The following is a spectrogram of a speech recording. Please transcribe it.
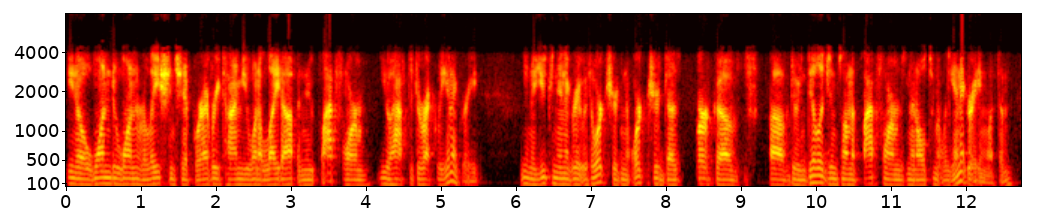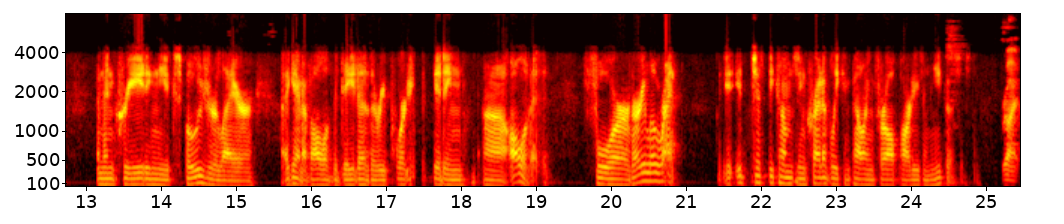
you know, a one-to-one relationship where every time you want to light up a new platform, you have to directly integrate you know, you can integrate with Orchard, and Orchard does work of of doing diligence on the platforms and then ultimately integrating with them. and then creating the exposure layer, again, of all of the data, the reporting, the bidding, uh, all of it for very low rent. It, it just becomes incredibly compelling for all parties in the ecosystem. Right.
